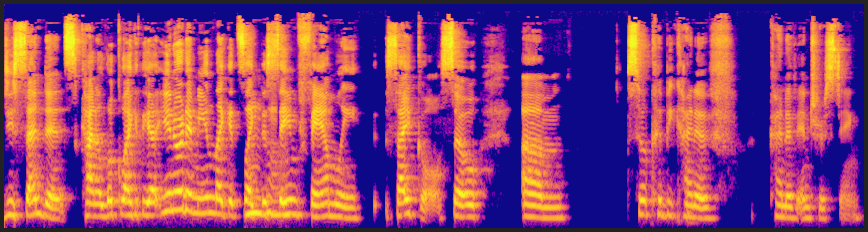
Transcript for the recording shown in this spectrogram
descendants kind of look like the you know what i mean? Like it's like the Mhm. same family cycle. So um so it could be kind of kind of interesting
